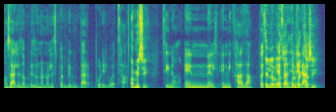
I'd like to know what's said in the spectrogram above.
O sea, a los hombres uno no les puede preguntar por el WhatsApp. A mí sí. Sí, no, en, el, en mi casa, pues en la esa relación es perfecta general. sí.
